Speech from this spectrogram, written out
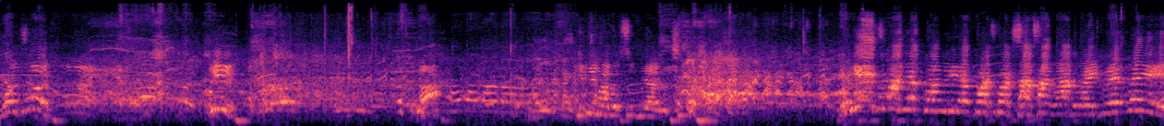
원툴 1 와! 이게 말없습니다 हेच माझ्या कॉमेडीला पाच पाच सहा सहा लाख ऐकू येत नाही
